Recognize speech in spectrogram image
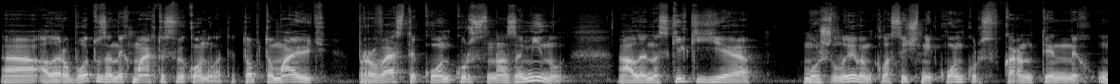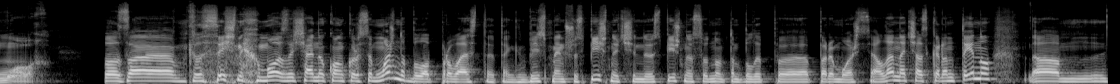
Але роботу за них має хтось виконувати. Тобто мають провести конкурс на заміну. Але наскільки є можливим класичний конкурс в карантинних умовах? За класичних умов, звичайно, конкурси можна було б провести так більш-менш успішно чи не успішно, все одно там були б е, переможці. Але на час карантину ем,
